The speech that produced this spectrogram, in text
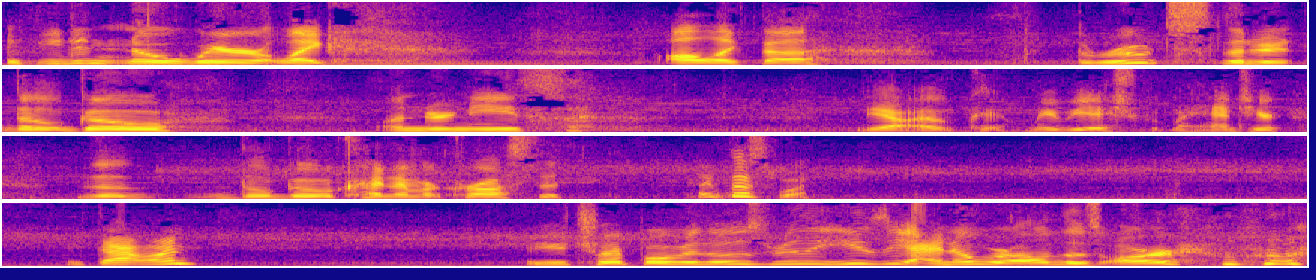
if you didn't know where like all like the the roots that are, that'll go underneath, yeah, okay, maybe I should put my hand here, the, they'll go kind of across the, like this one. Like that one. You trip over those really easy. I know where all those are.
